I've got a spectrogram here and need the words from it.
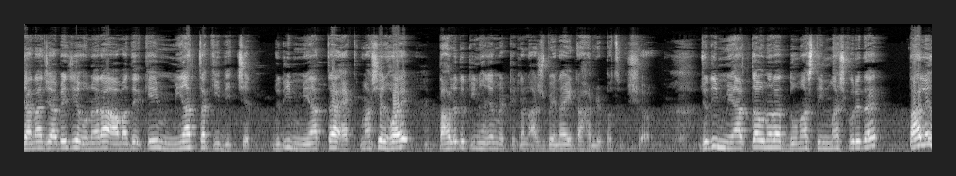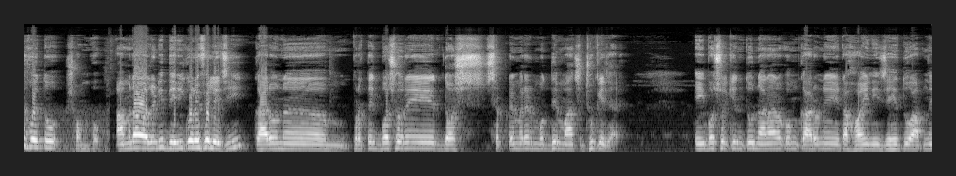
জানা যাবে যে ওনারা আমাদেরকে মেয়াদটা কি দিচ্ছেন। যদি মেয়াদটা এক মাসের হয়, তাহলে তো তিন হাজার মেট্রিক টন আসবে না, এটা হান্ড্রেড পার্সেন্ট শিওর যদি মেয়াদটা ওনারা দু মাস, তিন মাস করে দেয়, তাহলে হয়তো সম্ভব। আমরা অলরেডি দেরি করে ফেলেছি, কারণ প্রত্যেক বছরে দশ সেপ্টেম্বরের মধ্যে মাছ ঢুকে যায়। এই বছর কিন্তু নানা রকম কারণে এটা হয়নি। যেহেতু আপনি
